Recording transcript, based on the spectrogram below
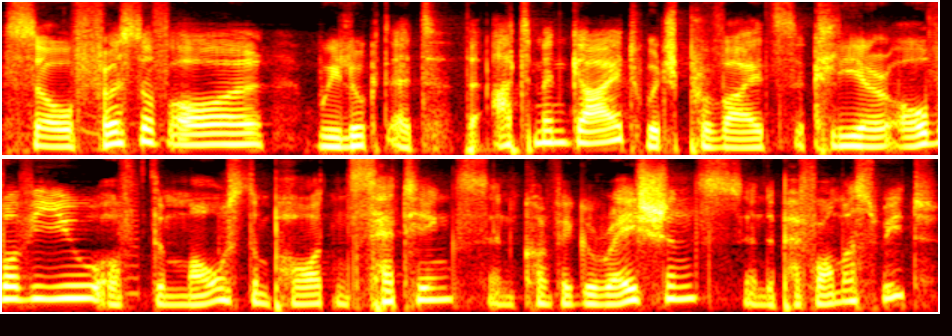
So first of all, we looked at the admin guide, which provides a clear overview of the most important settings and configurations in the Performer Suite.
